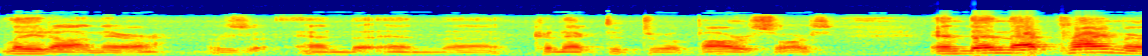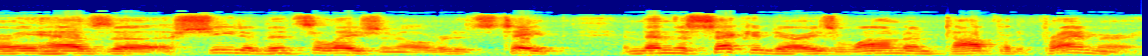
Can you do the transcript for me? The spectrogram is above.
laid on there, and and uh, connected to a power source. And then that primary has a sheet of insulation over it, it's taped. And then the secondary is wound on top of the primary.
